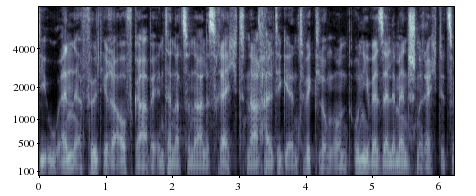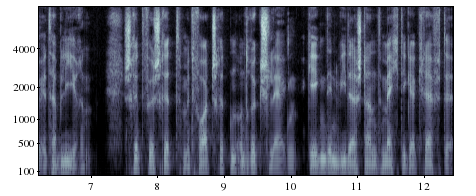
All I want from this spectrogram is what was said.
Die UN erfüllt ihre Aufgabe, internationales Recht, nachhaltige Entwicklung und universelle Menschenrechte zu etablieren. Schritt für Schritt mit Fortschritten und Rückschlägen gegen den Widerstand mächtiger Kräfte,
